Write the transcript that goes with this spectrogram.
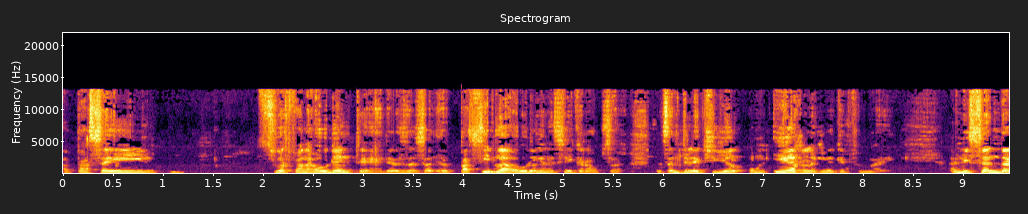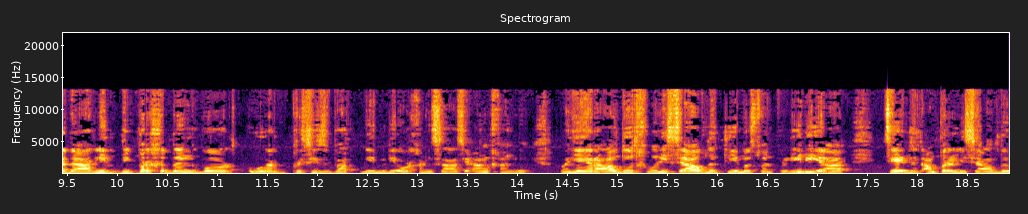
'n passé soort van houding te hê. Dit is 'n passiewe houding in 'n sekere opsig. Dit is intellektueel oneerlik lyk dit vir my. In die sin dat daar nie dieper gedink word oor presies wat die met die organisasie aangaan nie, want jy herhaal doodgewoon dieselfde temas van verlede jaar, sê dit amper in dieselfde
